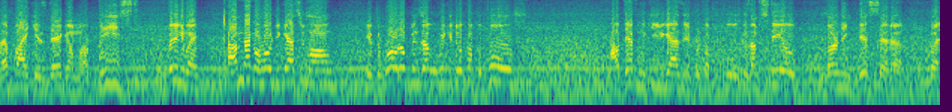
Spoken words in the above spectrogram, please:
that bike is daggum a beast. But anyway, I'm not gonna hold you guys too long. If the road opens up, we can do a couple pulls. I'll definitely keep you guys in for a couple pulls because I'm still learning this setup. But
